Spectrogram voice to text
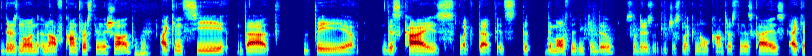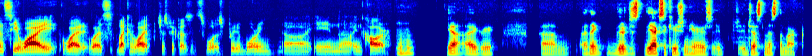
there's not enough contrast in the shot. Mm-hmm. I can see that the uh, the skies like that it's the, the most that you can do so there's just like no contrast in the skies i can see why why, why it's black and white just because it was pretty boring uh, in uh, in color mm-hmm. yeah i agree um, i think they're just the execution here is it, it just missed the mark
